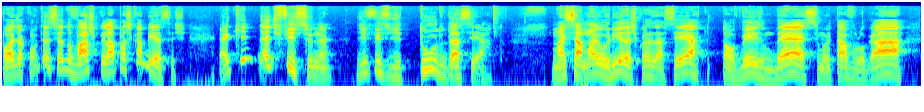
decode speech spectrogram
pode acontecer do Vasco ir lá para as cabeças. É que é difícil, né? Difícil de tudo dar certo. Mas se a maioria das coisas dá certo, talvez um décimo, oitavo lugar,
